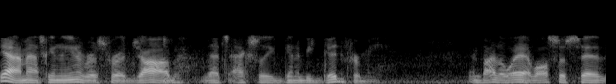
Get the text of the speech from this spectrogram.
Yeah, I'm asking the universe for a job that's actually going to be good for me. And by the way, I've also said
